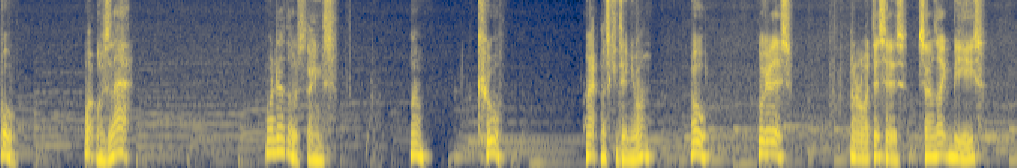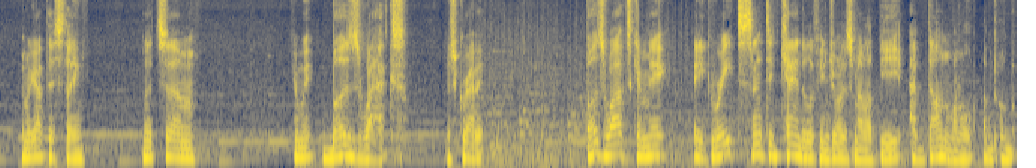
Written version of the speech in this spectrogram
Whoa. What was that? What are those things? Oh, cool. All right, let's continue on. Oh, look at this. I don't know what this is. Sounds like bees. And we got this thing. Let's, um, can we, buzz wax. Let's grab it. Buzz wax can make a great scented candle if you enjoy the smell of bee abdominal, ab, ab,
